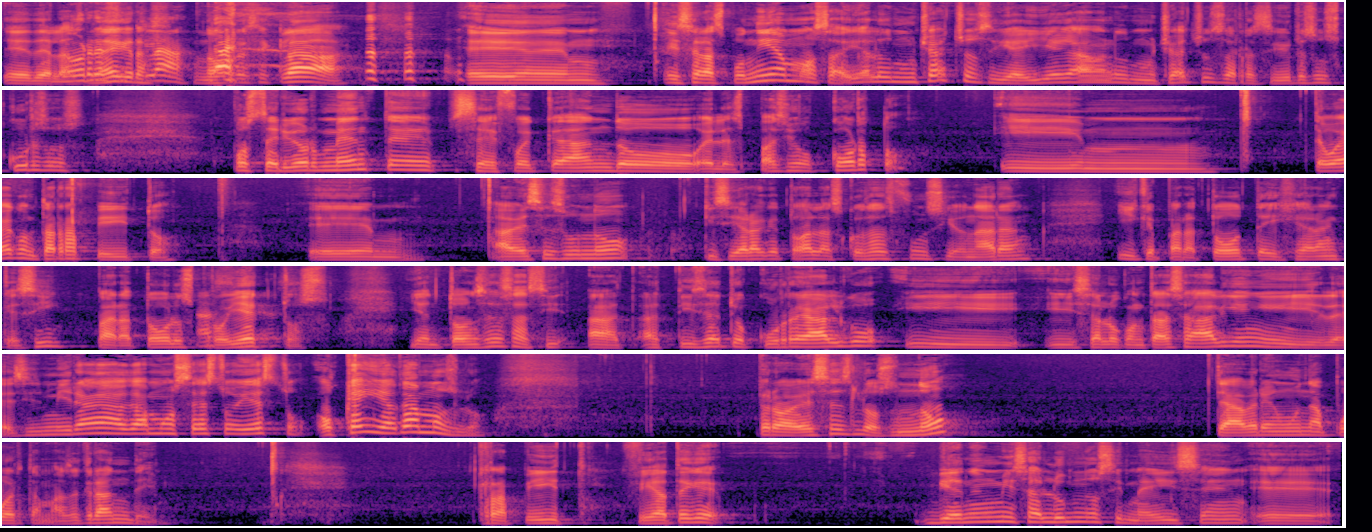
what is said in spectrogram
Eh, de las negras, no reciclada. Em, y se las poníamos ahí a los muchachos y ahí llegaban los muchachos a recibir sus cursos. Posteriormente se fue quedando el espacio corto y mm, te voy a contar rapidito. Em, a veces uno quisiera que todas las cosas funcionaran y que para todo te dijeran que sí, para todos los proyectos. Y entonces así, a, ti se te ocurre algo y, se lo contás a alguien y le decís, mira, hagamos esto y esto. Ok, hagámoslo. Pero a veces los no te abren una puerta más grande. Rapidito. Fíjate que vienen mis alumnos y me dicen, eh,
